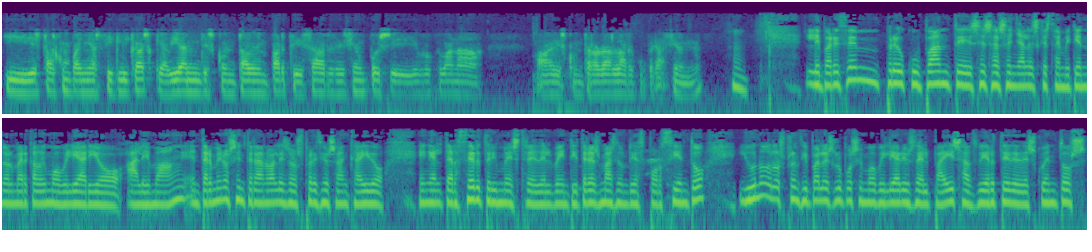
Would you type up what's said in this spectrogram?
Y estas compañías cíclicas que habían descontado en parte esa recesión, pues eh, yo creo que van a, a descontar ahora la recuperación, ¿no? Hmm. ¿Le parecen preocupantes esas señales que está emitiendo el mercado inmobiliario alemán? En términos interanuales, los precios han caído en el tercer trimestre del 23 más de un 10% y uno de los principales grupos inmobiliarios del país advierte de descuentos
